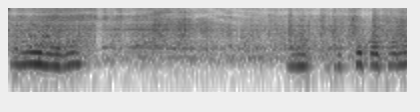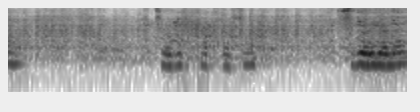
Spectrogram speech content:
Şunu inelim. Bunu bir top atalım. Çabuk patlasın. Şuraya gelen.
